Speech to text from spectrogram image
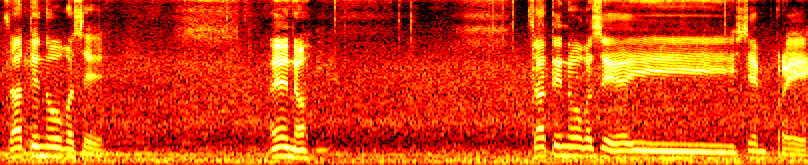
sa atin no kasi ayan no. Sa atin no kasi ay siyempre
